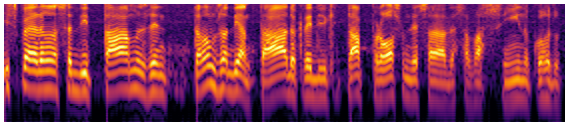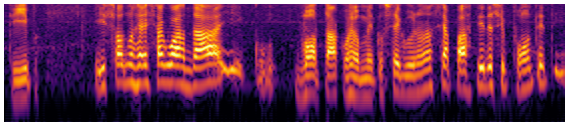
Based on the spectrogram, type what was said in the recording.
esperança de estarmos, estamos adiantados, acredito que está próximo dessa, dessa vacina, cor do tipo. E só não resta aguardar e voltar com, realmente com segurança e a partir desse ponto a gente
